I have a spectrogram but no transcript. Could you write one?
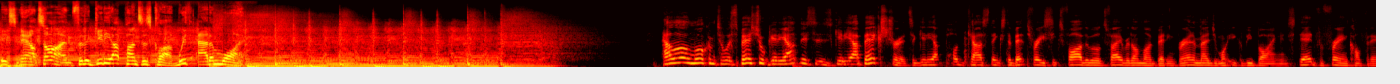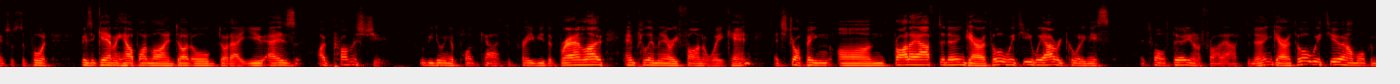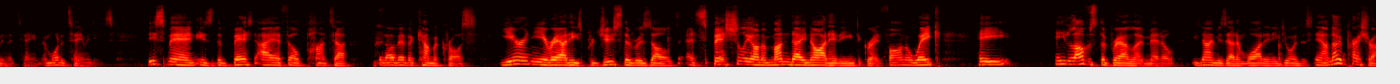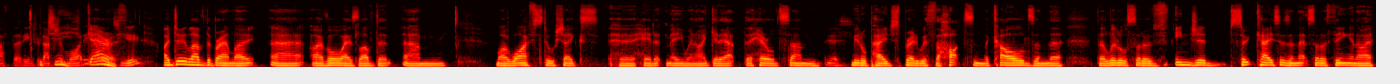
It's now time for the Giddy Up Punters Club with Adam White. Hello and welcome to a special Giddy Up. This is Giddy Up Extra. It's a Giddy Up podcast thanks to Bet365, the world's favourite online betting brand. Imagine what you could be buying instead. For free and confidential support, visit gamblinghelponline.org.au. As I promised you, we'll be doing a podcast to preview the Brownlow and preliminary final weekend. It's dropping on Friday afternoon. Gareth Hall with you. We are recording this at 12.30 on a Friday afternoon. Gareth Hall with you, and I'm welcoming the team. And what a team it is. This man is the best AFL punter that I've ever come across. Year in, year out, he's produced the results, especially on a Monday night heading into grand final week. He he loves the Brownlow medal. His name is Adam White, and he joins us now. No pressure after that introduction, Gee, Whitey. Gareth, you. I do love the Brownlow. Uh, I've always loved it. Um, my wife still shakes her head at me when I get out the Herald Sun Yes. middle page spread with the hots and the colds and the, the little sort of injured suitcases and that sort of thing. And I,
